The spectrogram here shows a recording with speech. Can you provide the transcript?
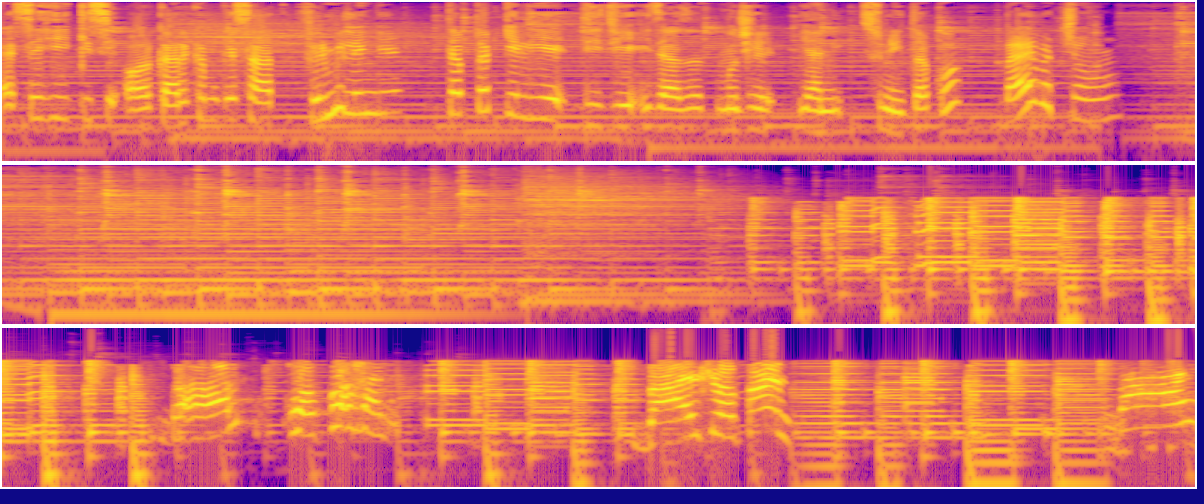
ऐसे ही किसी और कार्यक्रम के साथ फिर मिलेंगे। तब तक के लिए दीजिए इजाज़त मुझे यानी सुनीता को। बाय बच्चों। बाल चौपन बाल चौपन बाल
